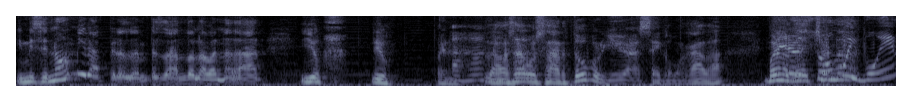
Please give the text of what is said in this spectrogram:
Y me dice, no, mira, pero está empezando, la van a dar. Y yo, digo, bueno, la vas a gozar tú porque yo ya sé cómo acaba. Bueno, Pero de hecho, muy buena.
